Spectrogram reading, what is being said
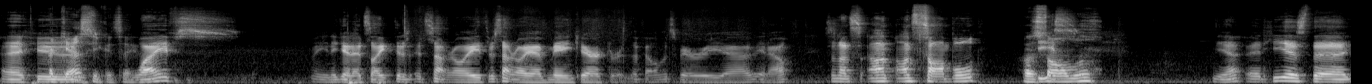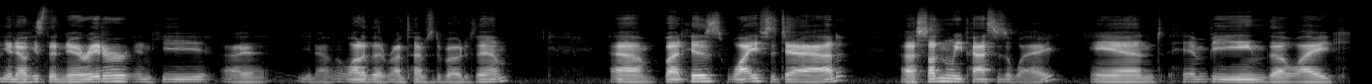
uh, whose guess you could say that. wife's. I mean, again, it's like there's, it's not really there's not really a main character in the film. It's very uh, you know, it's an ens- en- ensemble Ensemble. yeah, and he is the you know he's the narrator, and he uh, you know a lot of the runtimes devoted to him. Um, but his wife's dad uh, suddenly passes away, and him being the like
